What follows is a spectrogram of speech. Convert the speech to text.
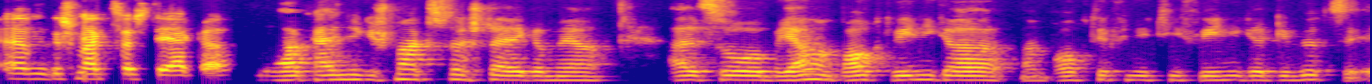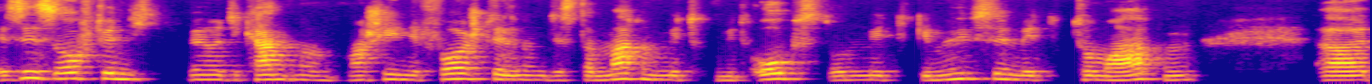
ähm, Geschmacksverstärker. Ja, keine Geschmacksverstärker mehr. Also ja, man braucht weniger, man braucht definitiv weniger Gewürze. Es ist oft, wenn, ich, wenn wir die Krankenmaschine vorstellen und das dann machen mit, mit Obst und mit Gemüse, mit Tomaten, äh,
